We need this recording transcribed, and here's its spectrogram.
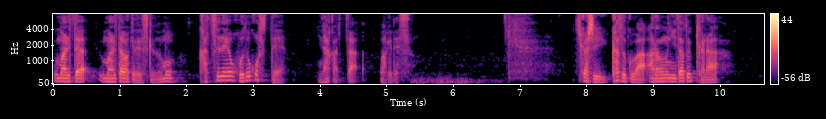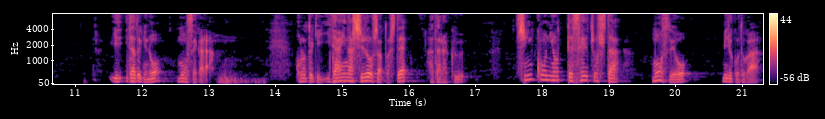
生まれた、生まれたわけですけれども、割礼を施していなかったわけです。しかし、家族は荒野にいた時から、いた時のモーセから、この時偉大な指導者として働く、信仰によって成長したモーセを見ることが、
